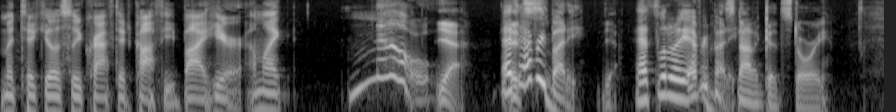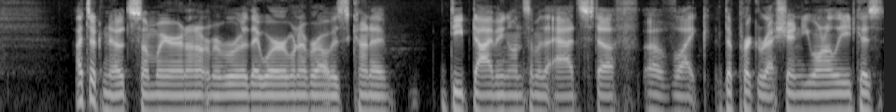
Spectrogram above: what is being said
meticulously crafted coffee by here. I'm like, no, Yeah, that's It's- everybody. Yeah, That's literally everybody. it's not a good story. I took notes somewhere and I don't remember where they were whenever I was kind of deep diving on some of the ad stuff of like the progression you want to lead because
